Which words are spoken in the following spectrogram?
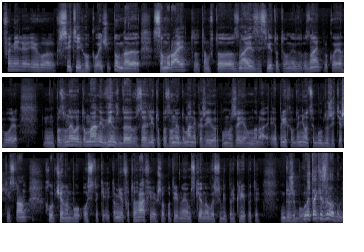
Фамілія його в світі його кличуть. Ну, на самурай, то там хто знає зі світу, то вони знають про кого я говорю. Позвонили до мене. Він взагалі-то позвонив до мене, каже: Ігор, поможи, я вмираю. Я приїхав до нього, це був дуже тяжкий стан. Хлопчина був ось такий. Там є фотографії, якщо потрібно, я вам скину, ви собі прикріпите. Він дуже був Ми так і стані. зробимо.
